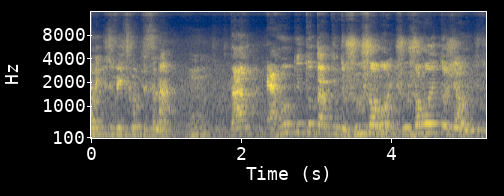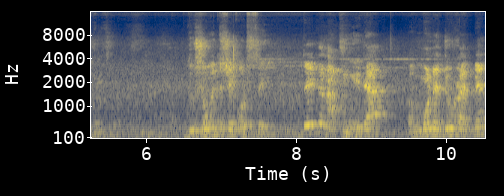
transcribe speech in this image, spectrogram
অনেক কিছু ফেস করতেছে না। তার এখন কিন্তু তার কিন্তু সুসময় সুসময় তো সে অনেক কিছু ফেস করছে। দুঃসময় তো সে করছে। তো এটা নাথিং এটা মনে জোর রাখবেন।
